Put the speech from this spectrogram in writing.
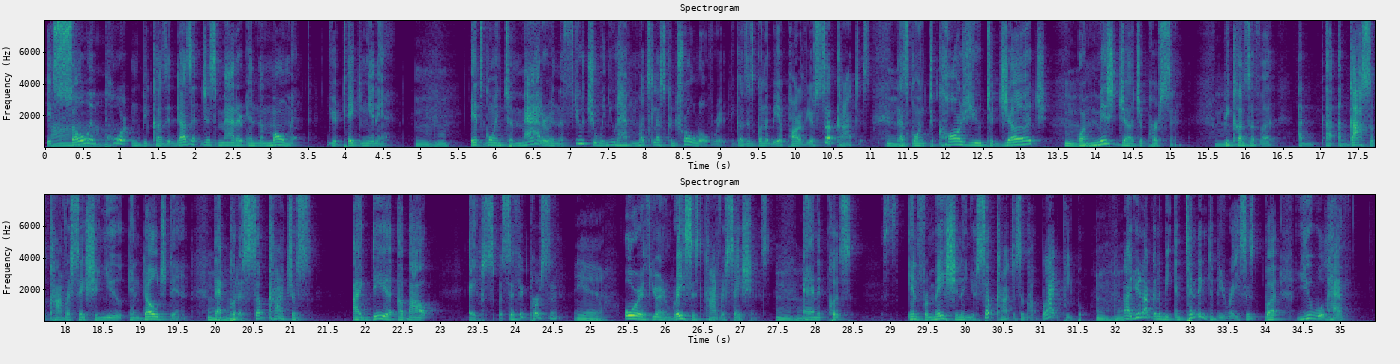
is so important because it doesn't just matter in the moment you're taking it in. It's going to matter in the future when you have much less control over it because it's going to be a part of your subconscious that's going to cause you to judge or mm-hmm. misjudge a person mm-hmm. because of a, a, a gossip conversation you indulged in that mm-hmm. put a subconscious idea about a specific person? Yeah. or if you're in racist conversations and it puts information in your subconscious about black people. Now, you're not going to be intending to be racist, but you will have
